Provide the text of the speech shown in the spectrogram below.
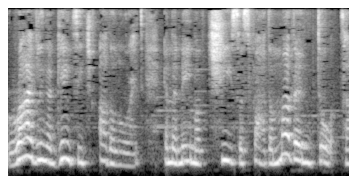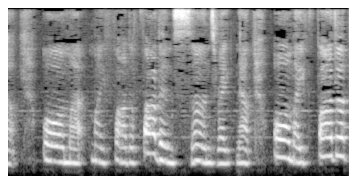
rivaling against each other, Lord, in the name of Jesus, Father, mother and daughter, oh my, my Father, Father and sons right now, oh my Father,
